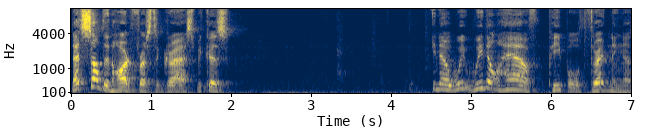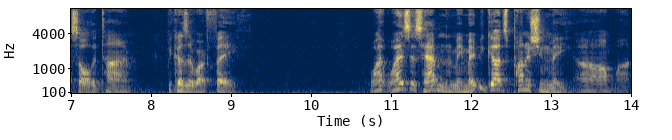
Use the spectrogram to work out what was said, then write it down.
That's something hard for us to grasp because you know, we, we don't have people threatening us all the time because of our faith. Why, why is this happening to me? Maybe God's punishing me. Um,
